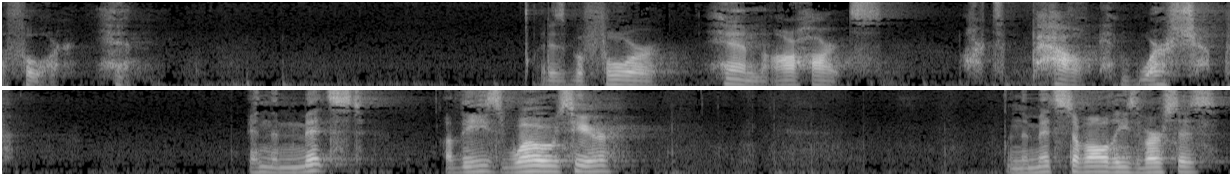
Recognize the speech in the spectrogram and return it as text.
before Him. It is before Him our hearts are to bow and worship. In the midst of these woes here, in the midst of all these verses,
